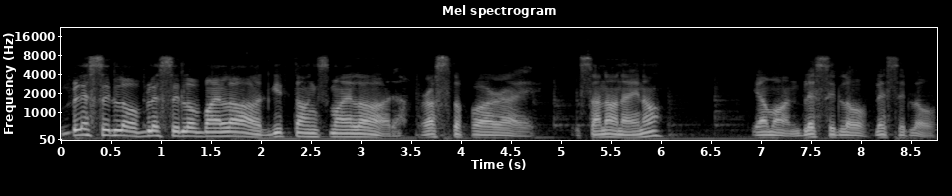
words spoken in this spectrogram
Blessed love, blessed love, my Lord. Give thanks, my Lord. Rastafari. It's an honor, you know? Yeah, man. Blessed love, blessed love.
